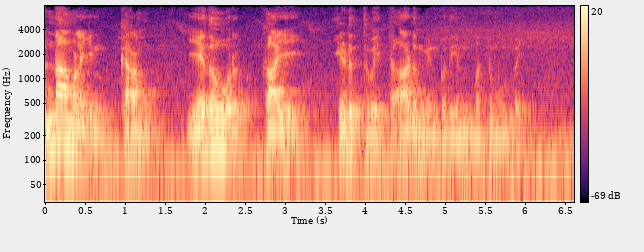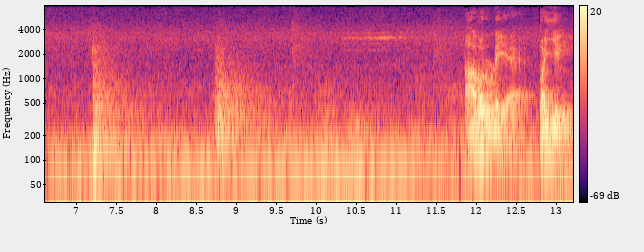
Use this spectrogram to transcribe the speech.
அண்ணாமலையின் கரம் ஏதோ ஒரு காயை எடுத்து வைத்து ஆடும் என்பது என் மட்டும் உண்மை. அவருடைய பையில்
